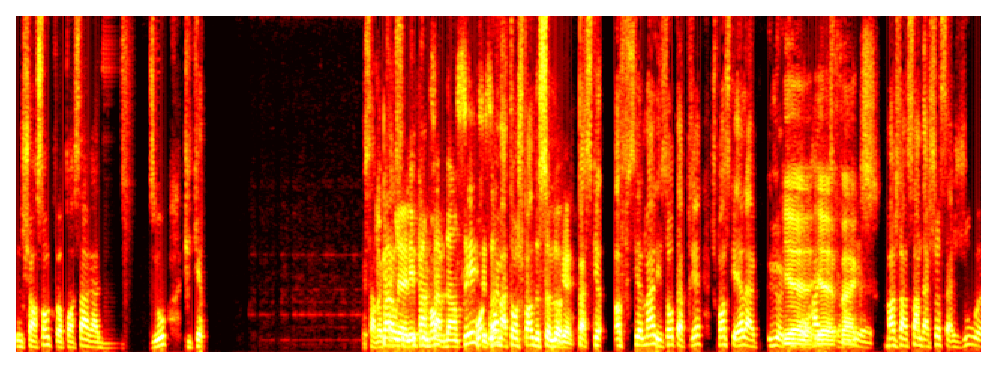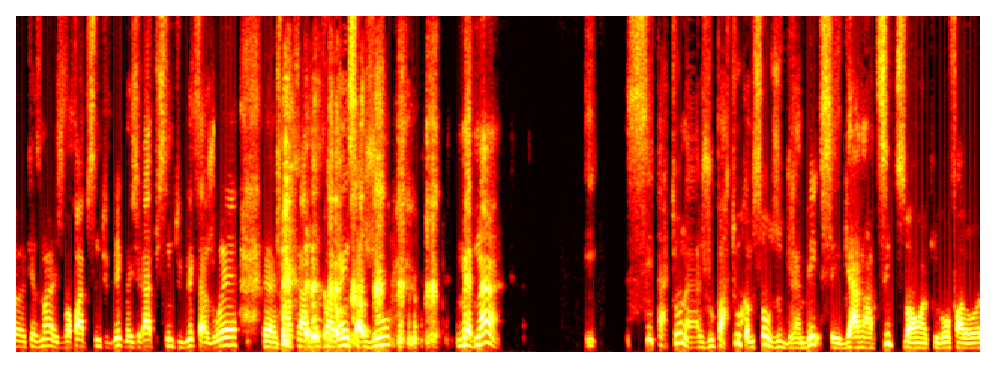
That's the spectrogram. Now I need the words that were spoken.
une chanson qui va passer à radio, puis que ça va Tu parles, accepté les le femmes savent danser, Ouais, c'est ça? ouais, mais attends, je parle de cela. Ok. Parce que officiellement, les autres après, je pense qu'elle a eu un Yeah, gros hype. yeah, facts. euh, marche dans le centre d'achat, ça joue euh, quasiment. Je ne vais pas à la piscine publique, mais j'irai à la piscine publique, ça jouait. Euh, je rentrais à la province, ça joue. Maintenant, si ta tune elle joue partout comme ça aux yeux de Granby, c'est garanti que tu vas avoir un plus gros follower.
